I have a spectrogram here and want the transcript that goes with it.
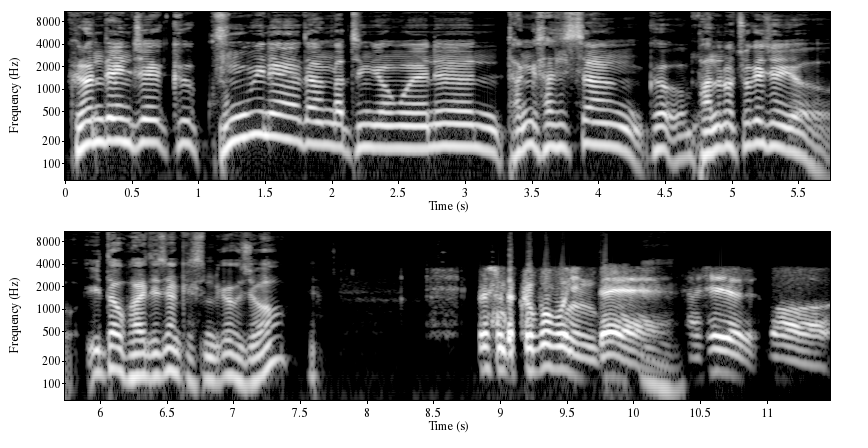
그런데 이제 그 국민의당 같은 경우에는 당이 사실상 그 반으로 쪼개져 있다고 봐야 되지 않겠습니까? 그죠? 그렇습니다. 그 부분인데 네. 사실 뭐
